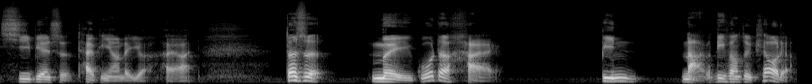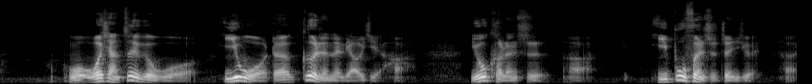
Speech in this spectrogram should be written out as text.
西边是太平洋的远海岸，但是美国的海滨哪个地方最漂亮？我我想这个我以我的个人的了解哈，有可能是啊一部分是正确啊，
